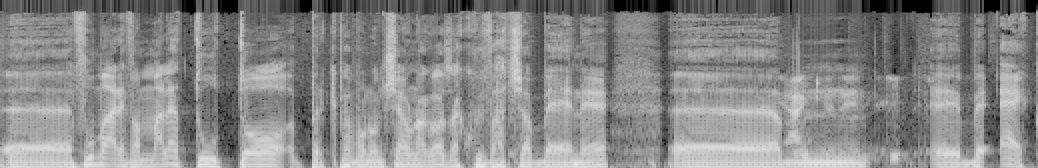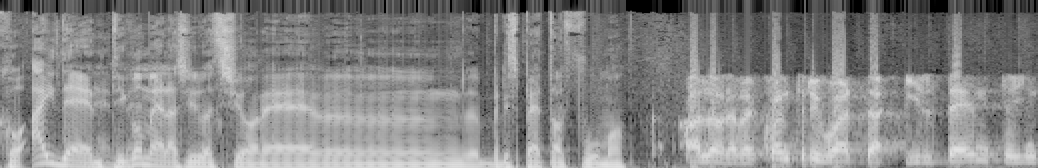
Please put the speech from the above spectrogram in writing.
eh, fumare fa male a tutto perché proprio non c'è una cosa a cui faccia bene. Ehm, eh, beh, ecco, ai denti, com'è la situazione eh, rispetto al fumo? Allora, per quanto riguarda il dente in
